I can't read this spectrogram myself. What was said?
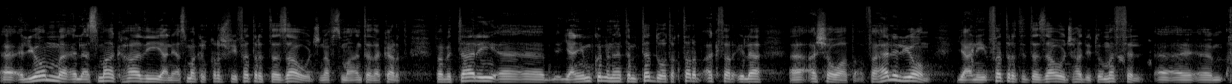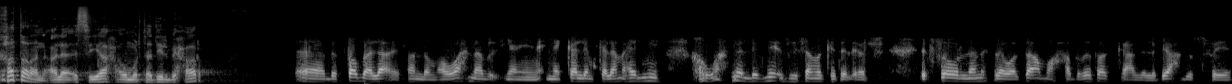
اليوم الأسماك هذه يعني أسماك القرش في فترة تزاوج نفس ما أنت ذكرت. فبالتالي آه، يعني يمكن أنها تمتد وتقترب أكثر إلى الشواطئ. فهل اليوم يعني فترة التزاوج هذه تمثل خطرا على السياح أو مرتادي البحار؟ آه، بالطبع لا يا فندم. هو إحنا يعني نتكلم كلام علمي. هو إحنا اللي بنأذي سمكة القرش. الصور اللي أنا تداولتها مع حضرتك على اللي بيحدث في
